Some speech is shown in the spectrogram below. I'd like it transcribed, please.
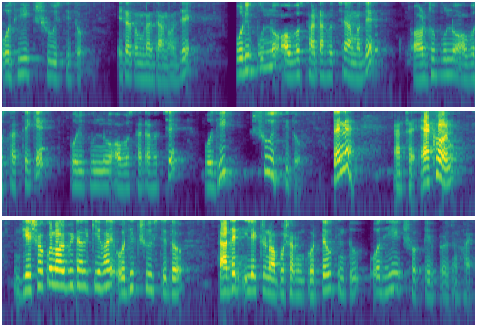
অধিক সুস্থিত। এটা তোমরা জানো যে পরিপূর্ণ অবস্থাটা হচ্ছে আমাদের অর্ধপূর্ণ অবস্থার থেকে পরিপূর্ণ অবস্থাটা হচ্ছে অধিক সুস্থিত। তাই না? আচ্ছা এখন যে সকল অরবিটাল কি হয়? অধিক সুস্থিত। তাদের ইলেকট্রন অপসারণ করতেও কিন্তু অধিক শক্তির প্রয়োজন হয়।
